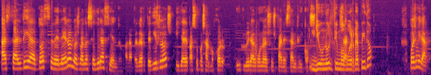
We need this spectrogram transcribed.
hasta el día 12 de enero los van a seguir haciendo para poder pedirlos y ya de paso, pues a lo mejor incluir alguno de sus panes tan ricos. Y un último O sea, muy rápido. Pues mira,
